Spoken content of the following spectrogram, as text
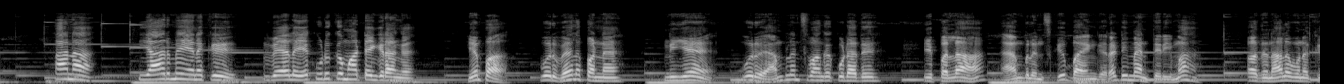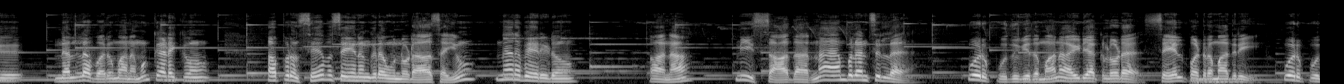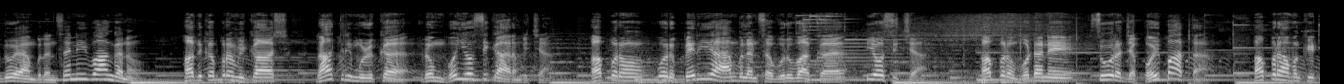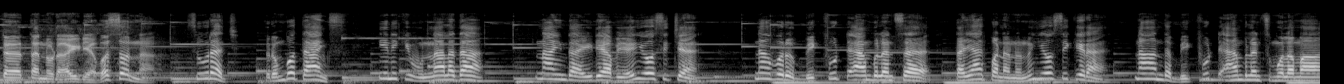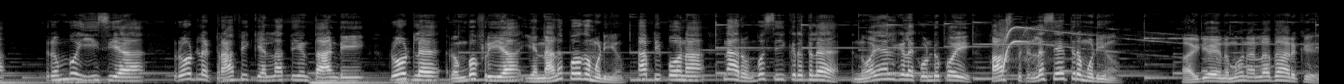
ஆனா யாருமே எனக்கு வேலைய கொடுக்க மாட்டேங்கிறாங்க. ஏன்பா ஒரு வேலை பண்ண? நீ ஏன் ஒரு ஆம்புலன்ஸ் வாங்க கூடாது இப்பெல்லாம் ஆம்புலன்ஸ்க்கு பயங்கர டிமாண்ட் தெரியுமா? அதனால உனக்கு நல்ல வருமானமும் கிடைக்கும். அப்புறம் சேவை செய்யணுங்கிற உன்னோட ஆசையும் நிறைவேறிடும். ஆனா நீ சாதாரண ஆம்புலன்ஸ் இல்ல. ஒரு புதுவிதமான ஐடியாக்களோட செயல்படுற மாதிரி ஒரு புது ஆம்புலன்ஸ நீ வாங்கணும். அதுக்கப்புறம் விகாஷ் ராத்திரி முழுக்க ரொம்ப யோசிக்க ஆரம்பிச்சான். அப்புறம் ஒரு பெரிய ஆம்புலன்ஸ உருவாக்க யோசிச்சான். அப்புறம் உடனே சூரஜ போய் பார்த்தான். அப்புறம் அவன் கிட்ட தன்னோட ஐடியாவை சொன்னான். சூரஜ் ரொம்ப தேங்க்ஸ் இன்னைக்கு உன்னாலதான் நான் இந்த ஐடியாவையே யோசிச்சேன். நான் ஒரு பிக் ஃபுட் ஆம்புலன்ஸ தயார் பண்ணணும்னு யோசிக்கிறேன். நான் அந்த பிக் ஃபுட் ஆம்புலன்ஸ் மூலமா ரொம்ப ஈஸியா ரோட்ல டிராபிக் எல்லாத்தையும் தாண்டி ரோட்ல ரொம்ப ஃப்ரீயா என்னால போக முடியும். அப்படி போனா நான் ரொம்ப சீக்கிரத்துல நோயாளிகளை கொண்டு போய் ஹாஸ்பிட்டல்ல சேர்த்துற முடியும். ஐடியா என்னமோ நல்லா தான் இருக்கு.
